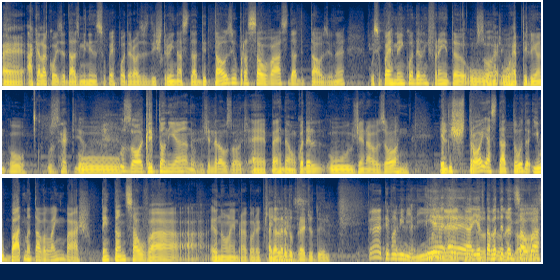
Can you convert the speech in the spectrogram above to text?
é, aquela coisa das meninas superpoderosas destruindo a cidade de Tálsio para salvar a cidade de Tálsio, né? O Superman, quando ele enfrenta o, Zod. o reptiliano. Oh, Os reptilianos. o O Zod. kryptoniano. General Zod. É, perdão, quando ele- o General Zorn Ele destrói a cidade toda e o Batman tava lá embaixo, tentando salvar. Eu não lembro agora quem. A galera mas- do prédio dele. É, teve uma menininha, E é, né? é, aí ele tava tentando negócio, salvar.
